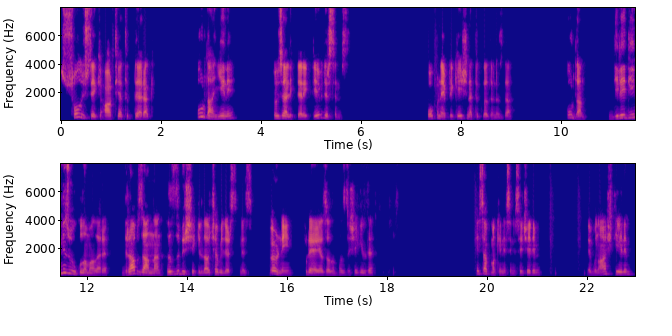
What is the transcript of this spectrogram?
Sol üstteki artıya tıklayarak buradan yeni özellikler ekleyebilirsiniz. Open Application'a tıkladığınızda buradan dilediğiniz uygulamaları Drabzan'dan hızlı bir şekilde açabilirsiniz. Örneğin buraya yazalım hızlı şekilde. Hesap makinesini seçelim ve bunu aç diyelim.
